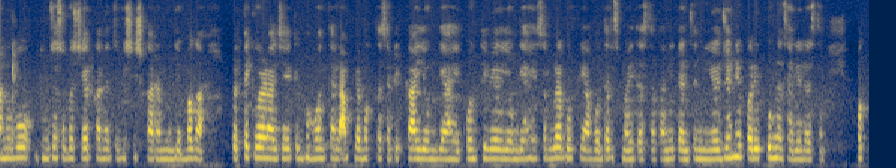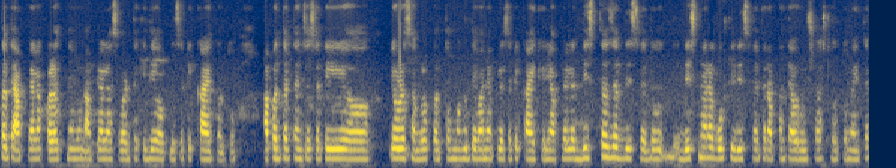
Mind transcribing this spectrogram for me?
अनुभव तुमच्यासोबत शेअर करण्याचं विशेष कारण म्हणजे बघा प्रत्येक वेळा जे आहे भगवंताला आपल्या भक्तासाठी काय योग्य आहे कोणती वेळ योग्य आहे सगळ्या गोष्टी अगोदरच माहीत असतात आणि त्यांचं नियोजन हे परिपूर्ण झालेलं असतं. फक्त ते आपल्याला कळत नाही म्हणून आपल्याला असं वाटतं की देव आपल्यासाठी काय करतो. आपण तर त्यांच्यासाठी एवढं सगळं करतो मग देवाने आपल्यासाठी काय केलं? आपल्याला दिसतं जर दिसलं दो- दिसणाऱ्या गोष्टी दिसल्या तर आपण त्यावर विश्वास ठेवतो नाही तर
